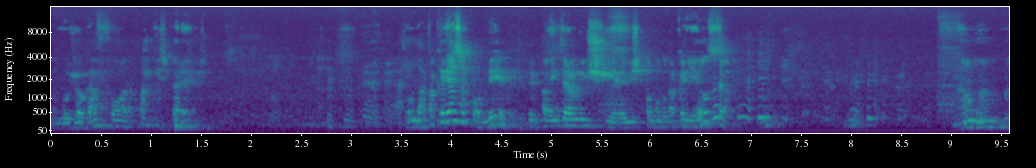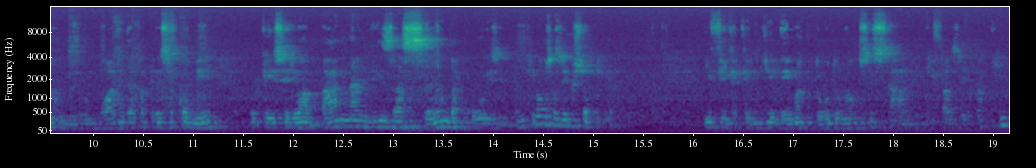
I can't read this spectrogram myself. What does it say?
Vamos jogar fora. Ah, mas espera aí. Não dá para a criança comer, entrar no lixeira o estômago da criança. Não, não, não, não pode dar para a criança comer, porque isso seria uma banalização da coisa. Então, o que vamos fazer com isso aqui? E fica aquele dilema todo, não se sabe o que fazer com aquilo.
